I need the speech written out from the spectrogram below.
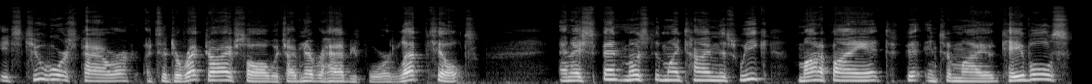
It's two horsepower. It's a direct drive saw, which I've never had before, left tilt. And I spent most of my time this week modifying it to fit into my tables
